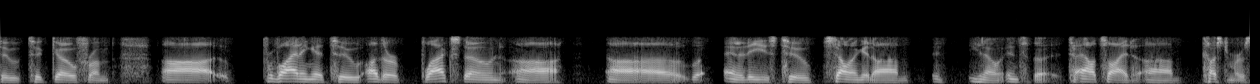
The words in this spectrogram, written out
to to go from uh, providing it to other Blackstone uh, uh, entities to selling it, um, you know, into the to outside um, customers.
